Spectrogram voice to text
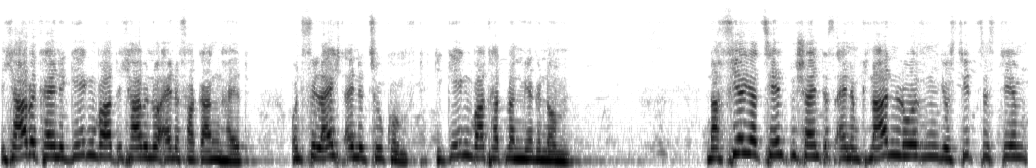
Ich habe keine Gegenwart, ich habe nur eine Vergangenheit. und vielleicht eine Zukunft. Die Gegenwart hat man mir genommen. Nach vier Jahrzehnten scheint es einem gnadenlosen Justizsystem,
